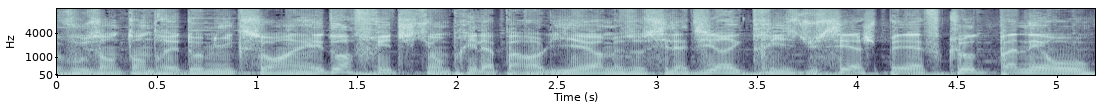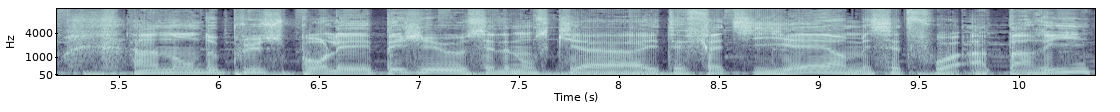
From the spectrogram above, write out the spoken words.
Vous entendrez Dominique Sorin et Edouard Fritsch qui ont pris la parole hier, mais aussi la directrice du CHPF, Claude Panero. Un an de plus pour les PGE, c'est l'annonce qui a été faite hier, mais cette fois à Paris.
